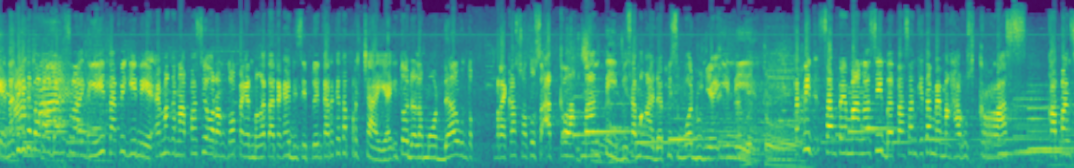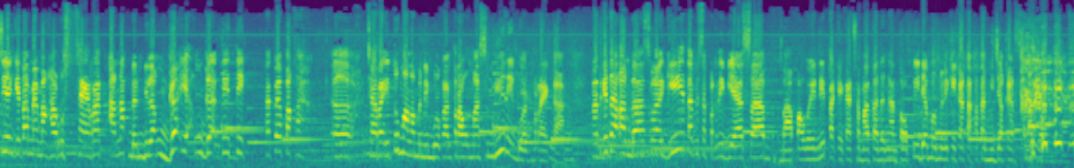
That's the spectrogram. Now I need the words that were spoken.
Oke, nanti kita bakal bahas lagi. Tapi gini, emang kenapa sih orang tua pengen banget anaknya disiplin? Karena kita percaya itu adalah modal untuk mereka suatu saat kelak nanti bisa menghadapi semua dunia ini. Betul. Tapi sampai mana sih batasan kita memang harus keras? Kapan sih yang kita memang harus seret anak dan bilang enggak ya enggak titik? Tapi apakah eh, cara itu malah menimbulkan trauma sendiri buat mereka? Nanti kita akan bahas lagi. Tapi seperti biasa, Bapak Wendy pakai kacamata dengan topi dan memiliki kata-kata bijak yang sangat luar biasa.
